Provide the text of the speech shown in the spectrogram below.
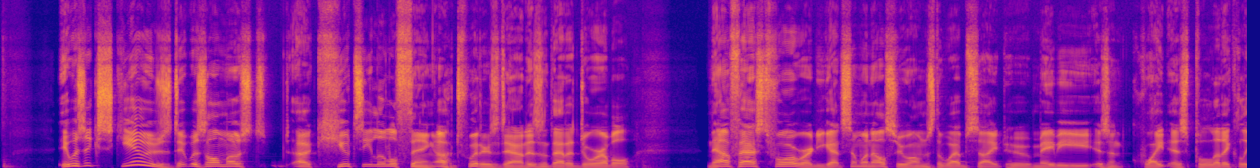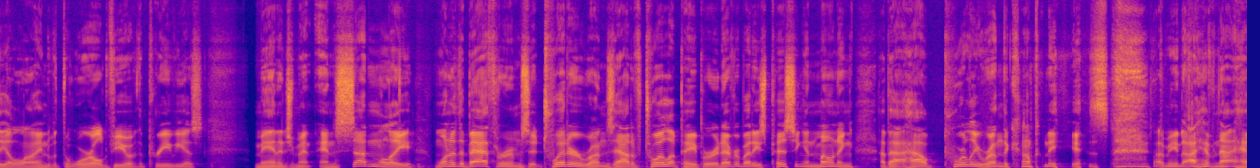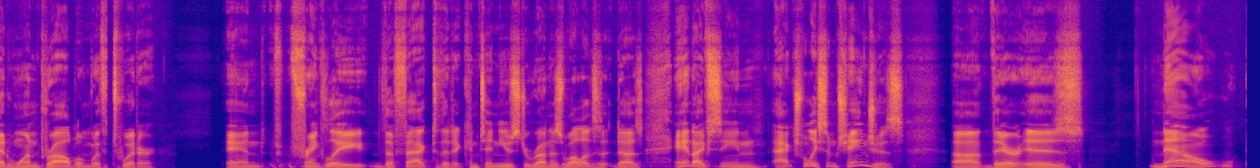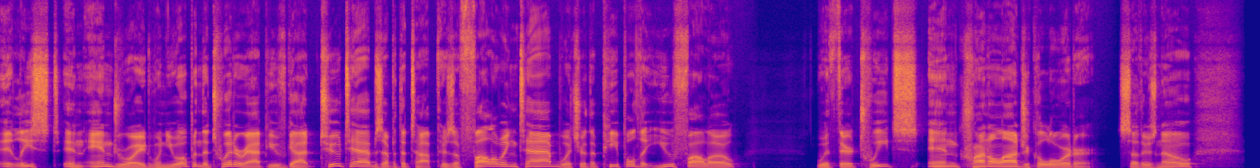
It was excused. It was almost a cutesy little thing. Oh, Twitter's down. Isn't that adorable? Now, fast forward, you got someone else who owns the website who maybe isn't quite as politically aligned with the worldview of the previous management. And suddenly, one of the bathrooms at Twitter runs out of toilet paper, and everybody's pissing and moaning about how poorly run the company is. I mean, I have not had one problem with Twitter. And frankly, the fact that it continues to run as well as it does, and I've seen actually some changes. Uh, there is now, at least in Android, when you open the Twitter app, you've got two tabs up at the top. There's a following tab, which are the people that you follow with their tweets in chronological order. So there's no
